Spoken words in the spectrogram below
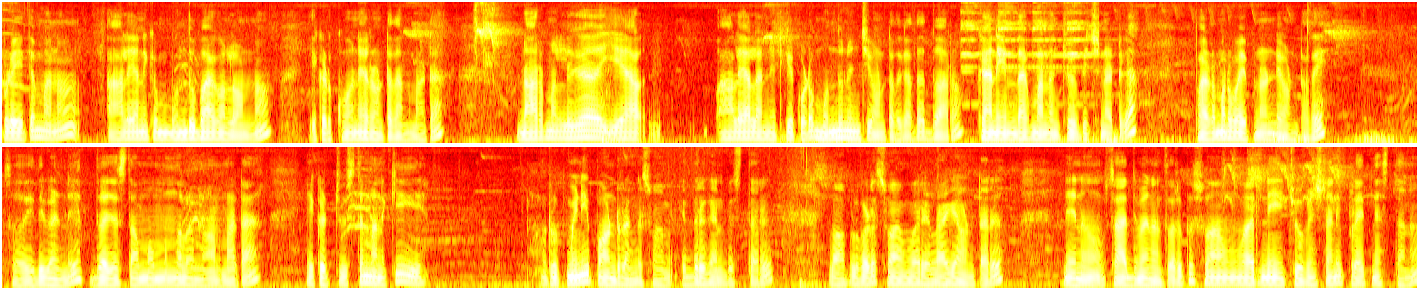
ఇప్పుడైతే మనం ఆలయానికి ముందు భాగంలో ఉన్నాం. ఇక్కడ కోనేరు ఉంటుంది అనమాట నార్మల్గా ఏ ఆలయాలన్నిటికీ కూడా ముందు నుంచి ఉంటుంది కదా ద్వారం. కానీ ఇందాక మనం చూపించినట్టుగా పడమర వైపు నుండి ఉంటుంది. సో ఇదిగండి ధ్వజస్తంభం ముందర ఉన్నాం అనమాట ఇక్కడ చూస్తే మనకి రుక్మిణి పాండురంగ స్వామి ఇద్దరు కనిపిస్తారు. లోపల కూడా స్వామివారు ఇలాగే ఉంటారు. నేను సాధ్యమైనంత వరకు స్వామివారిని చూపించడానికి ప్రయత్నిస్తాను.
